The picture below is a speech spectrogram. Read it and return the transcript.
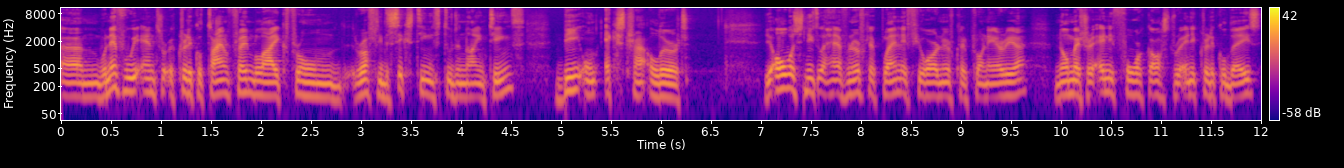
um, whenever we enter a critical time frame, like from roughly the 16th to the 19th, be on extra alert. You always need to have an earthquake plan if you are an earthquake prone area, no matter any forecast or any critical days.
